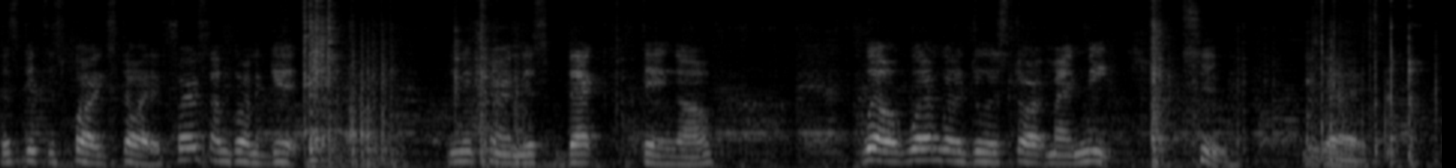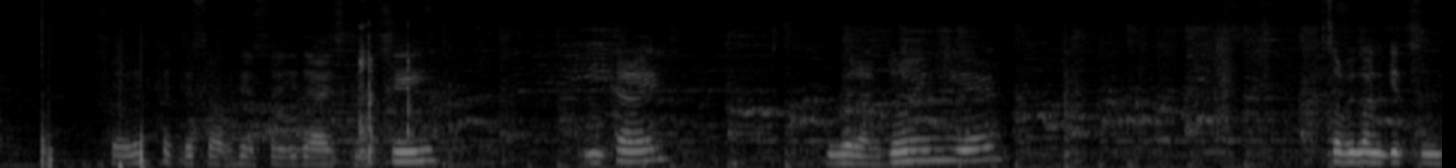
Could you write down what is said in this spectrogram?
let's get this party started. First, I'm going to get, let me turn this back thing off. Well, what I'm going to do is start my meat, too, you guys. So, let's put this over here so you guys can see. Okay what I'm doing here. So we're going to get some,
